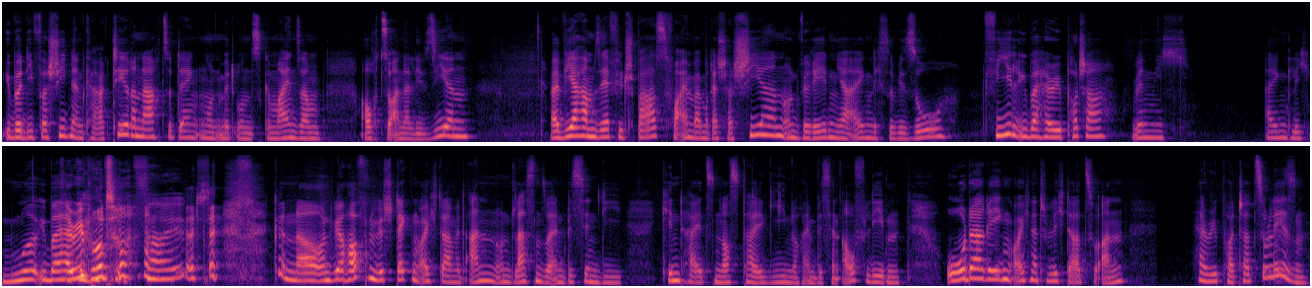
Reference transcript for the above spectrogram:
über die verschiedenen Charaktere nachzudenken und mit uns gemeinsam auch zu analysieren. Weil wir haben sehr viel Spaß, vor allem beim Recherchieren und wir reden ja eigentlich sowieso viel über Harry Potter, wenn nicht eigentlich nur über Harry Potter. Zeit. genau, und wir hoffen, wir stecken euch damit an und lassen so ein bisschen die Kindheitsnostalgie noch ein bisschen aufleben. Oder regen euch natürlich dazu an, Harry Potter zu lesen.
